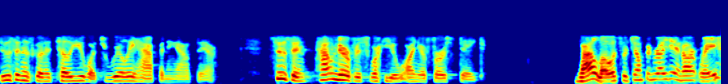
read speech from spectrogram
Susan is going to tell you what's really happening out there. Susan, how nervous were you on your first date? Wow, Lois, we're jumping right in, aren't we?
